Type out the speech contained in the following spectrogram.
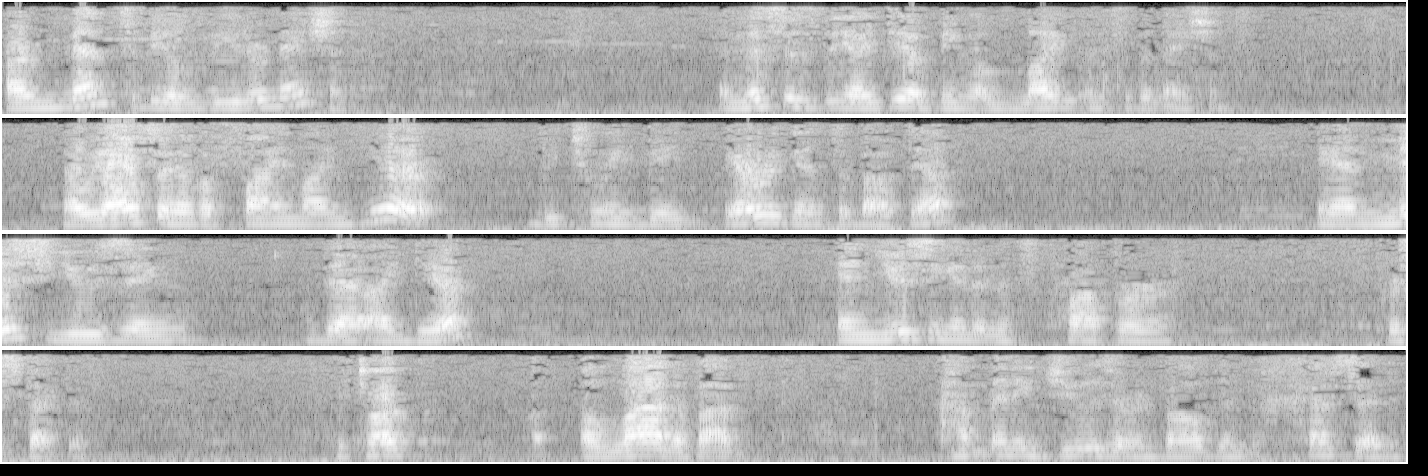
are meant to be a leader nation. And this is the idea of being a light unto the nations. Now we also have a fine line here between being arrogant about that and misusing that idea and using it in its proper perspective. We talk a lot about how many Jews are involved in chesed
